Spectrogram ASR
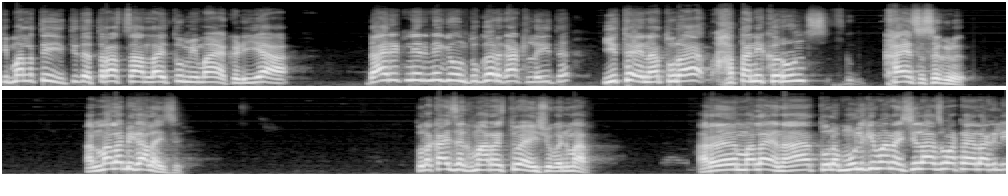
की मला ते तिथं त्रास चाललाय तुम्ही माझ्याकडे या. डायरेक्ट निर्णय घेऊन तू घर गाठलं इथं. इथं आहे ना तुला हाताने करून खायचं सगळं. आणि मला बी घालायचं. तुला काय जग मारायचं तुझ्या हिशोबाने मार. अरे मला आहे ना तुला मुलगी म्हणायची लाज वाटायला लागली.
